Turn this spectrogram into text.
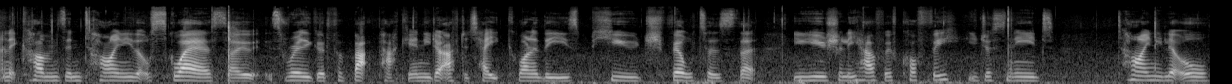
and it comes in tiny little squares. So it's really good for backpacking. You don't have to take one of these huge filters that you usually have with coffee. You just need tiny little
